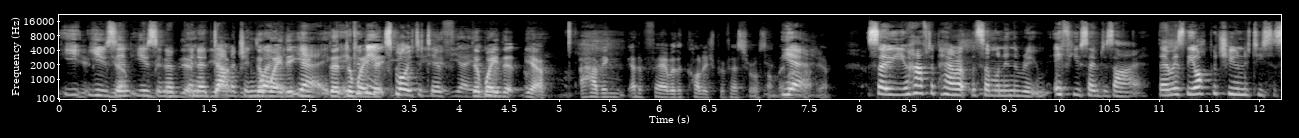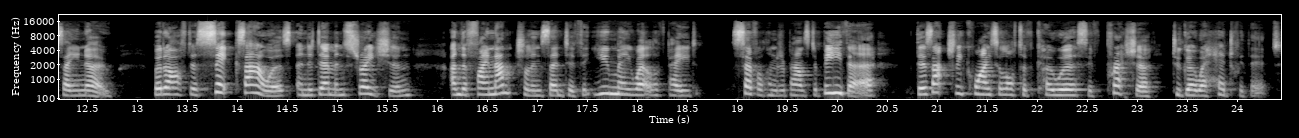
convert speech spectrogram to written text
u- used in, used a, in a Yeah, damaging the way. way that you, yeah, the, it, the could way be that exploitative. the way that yeah, having an affair with a college professor or something. Yeah. like that, yeah. So you have to pair up with someone in the room if you so desire. There is the opportunity to say no, but after six hours and a demonstration and the financial incentive that you may well have paid several hundred pounds to be there, there's actually quite a lot of coercive pressure to go ahead with it.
